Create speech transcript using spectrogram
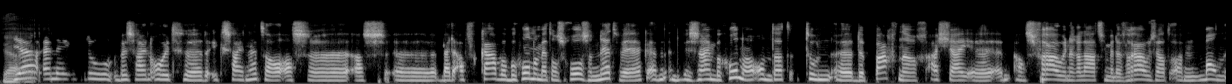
Ja, ja en ik bedoel, we zijn ooit, uh, ik zei net al, als, uh, als uh, bij de advocaat begonnen met ons roze netwerk. En we zijn begonnen omdat toen de partner, als jij als vrouw in een relatie met een vrouw zat, een man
